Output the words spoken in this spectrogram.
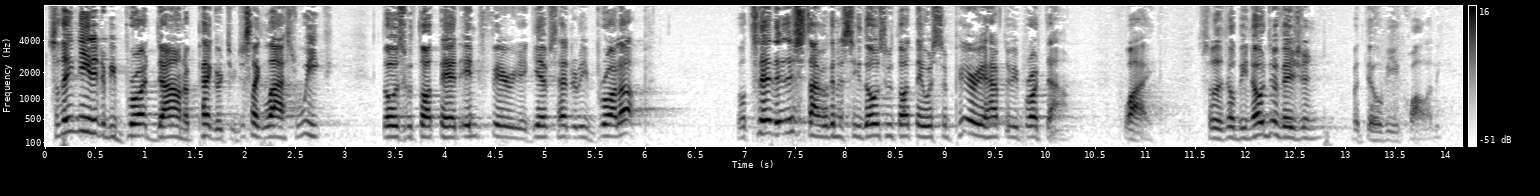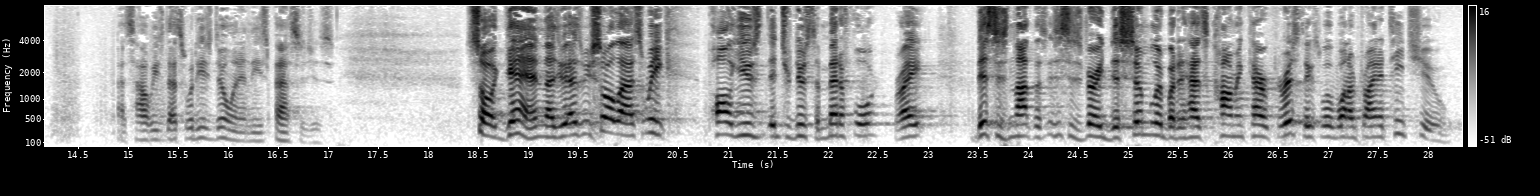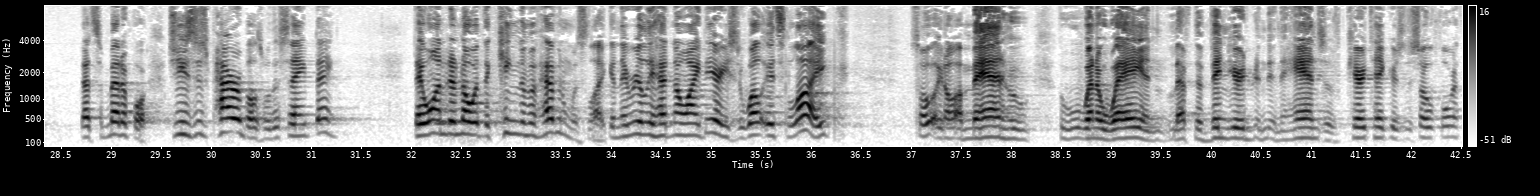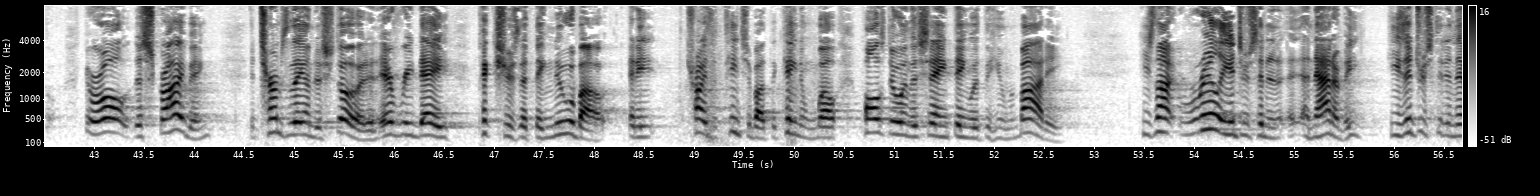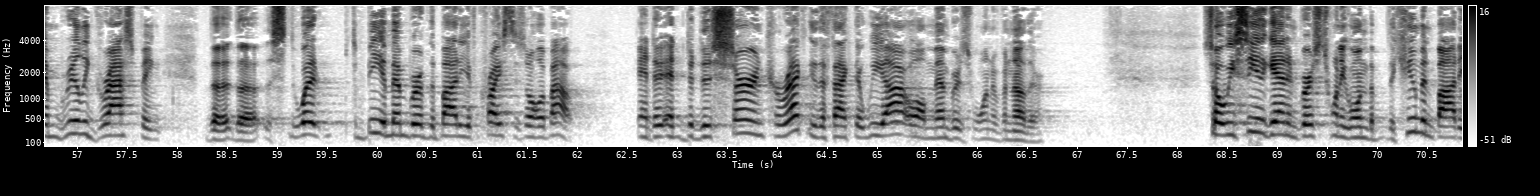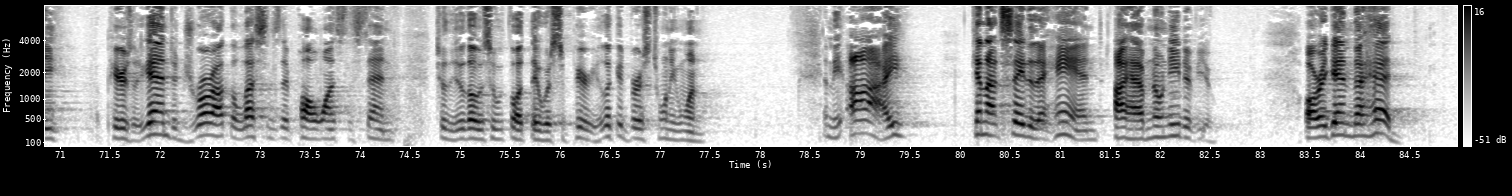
So they needed to be brought down a peg or two. Just like last week, those who thought they had inferior gifts had to be brought up. Well, today, this time we're going to see those who thought they were superior have to be brought down. Why? So that there'll be no division, but there will be equality. That's, how he's, that's what he's doing in these passages. So again, as we saw last week, Paul used, introduced a metaphor, right? This is not, this is very dissimilar, but it has common characteristics with what I'm trying to teach you. That's a metaphor. Jesus' parables were the same thing. They wanted to know what the kingdom of heaven was like, and they really had no idea. He said, Well, it's like, so, you know, a man who, who went away and left the vineyard in, in the hands of caretakers and so forth. They were all describing in terms that they understood and everyday pictures that they knew about. And he tries to teach about the kingdom. Well, Paul's doing the same thing with the human body. He's not really interested in anatomy. He's interested in them really grasping the, the, what it, to be a member of the body of Christ is all about. And to, and to discern correctly the fact that we are all members one of another. So we see again in verse 21 the, the human body appears again to draw out the lessons that Paul wants to send to those who thought they were superior. Look at verse 21. And the eye cannot say to the hand, I have no need of you. Or again, the head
